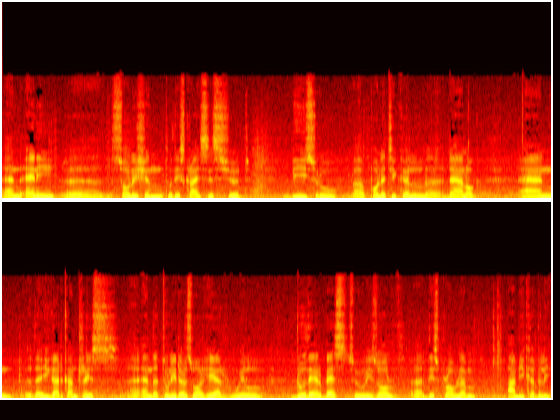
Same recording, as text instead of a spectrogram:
And any uh, solution to this crisis should be through political dialogue. And the IGAD countries and the two leaders who are here will do their best to resolve this problem amicably.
